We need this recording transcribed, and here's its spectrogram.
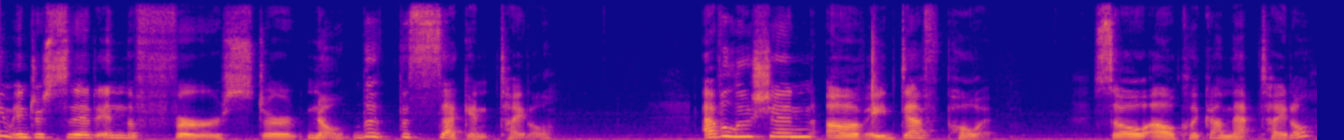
I'm interested in the first, or no, the, the second title Evolution of a Deaf Poet. So I'll click on that title.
